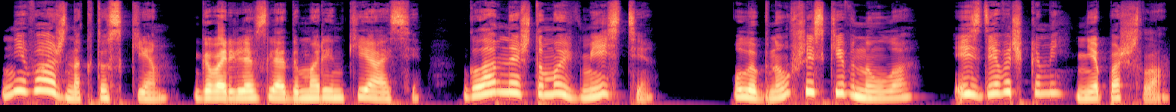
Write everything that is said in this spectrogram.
«Неважно, кто с кем», — говорили взгляды Маринки и Аси. «Главное, что мы вместе». Улыбнувшись, кивнула. И с девочками не пошла.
